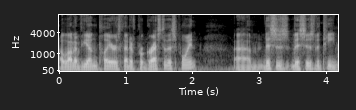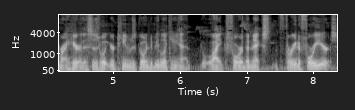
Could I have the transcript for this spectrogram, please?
a lot of young players that have progressed to this point, um, this is this is the team right here. This is what your team is going to be looking at like for the next three to four years,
